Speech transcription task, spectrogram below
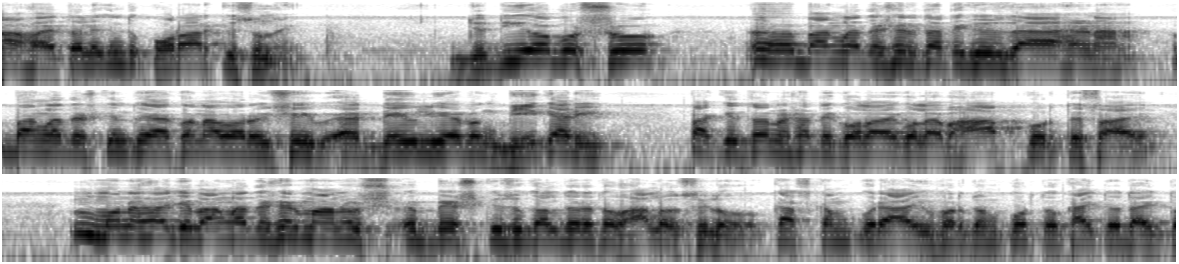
না হয়, তাহলে কিন্তু করার কিছু নাই। যদিও অবশ্য বাংলাদেশের তাতে কিছু যায় হয় না। বাংলাদেশ কিন্তু এখন আবার ওই সেই দেউলিয়া এবং ভিকারি পাকিস্তানের সাথে গলায় গলায় ভাব করতে চায়। মনে হয় যে বাংলাদেশের মানুষ বেশ কিছুকাল ধরে তো ভালো ছিল। কাজকাম করে আয় উপার্জন করতো খাইতো দায়িত্ব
